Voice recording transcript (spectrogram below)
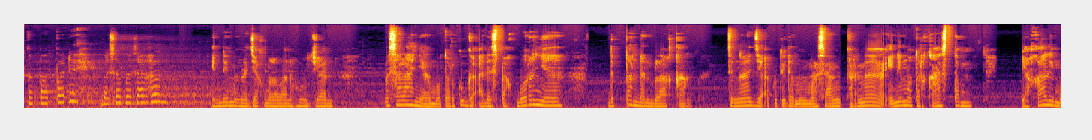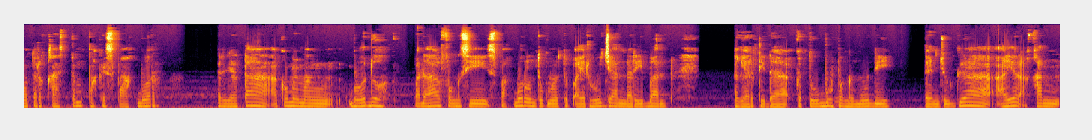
Gak apa-apa deh, basah-basahan. Indi mengajak melawan hujan. Masalahnya motorku gak ada spakbornya, depan dan belakang. Sengaja aku tidak memasang karena ini motor custom. Ya kali motor custom pakai spakbor. Ternyata aku memang bodoh. Padahal fungsi spakbor untuk menutup air hujan dari ban agar tidak ke tubuh pengemudi dan juga air akan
